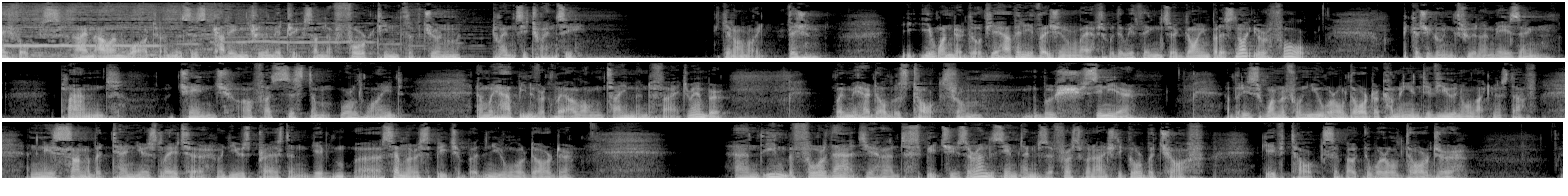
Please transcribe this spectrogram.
Hi folks, I'm Alan Watt and this is Cutting Through the Matrix on the 14th of June 2020. You know, like vision. You wonder though if you have any vision left with the way things are going, but it's not your fault because you're going through an amazing planned change of a system worldwide. And we have been for quite a long time in fact. Remember when we heard all those talks from Bush Senior Uh, about his wonderful New World Order coming into view and all that kind of stuff. And then his son, about 10 years later, when he was president, gave uh, a similar speech about the New World Order. And even before that, you had speeches around the same time as the first one, actually. Gorbachev gave talks about the world order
